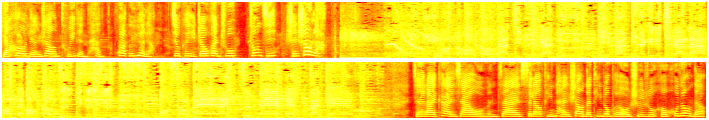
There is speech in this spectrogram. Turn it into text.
然后脸上涂一点炭，画个月亮，就可以召唤出终极神兽啦。接下来看一下我们在私聊平台上的听众朋友是如何互动的。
